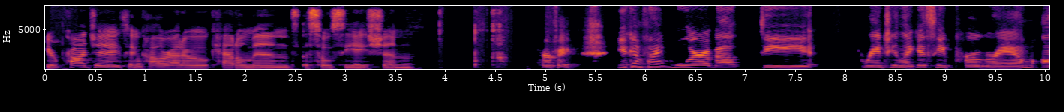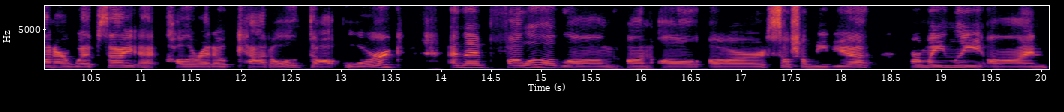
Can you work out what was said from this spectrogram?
your project and Colorado Cattlemen's Association? Perfect. You can find more about the Ranching Legacy program on our website at coloradocattle.org. And then follow along on all our social media. We're mainly on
